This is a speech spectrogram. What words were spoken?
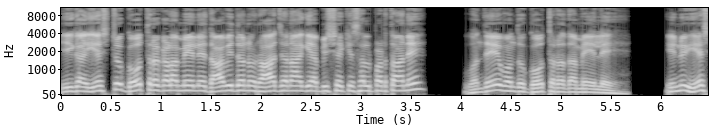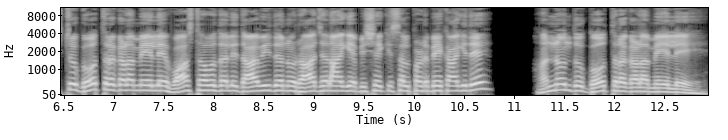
ಈಗ ಎಷ್ಟು ಗೋತ್ರಗಳ ಮೇಲೆ ದಾವಿದನು ರಾಜನಾಗಿ ಅಭಿಷೇಕಿಸಲ್ಪಡ್ತಾನೆ? ಒಂದೇ ಒಂದು ಗೋತ್ರದ ಮೇಲೆ. ಇನ್ನು ಎಷ್ಟು ಗೋತ್ರಗಳ ಮೇಲೆ ವಾಸ್ತವದಲ್ಲಿ ದಾವಿದನು ರಾಜನಾಗಿ ಅಭಿಷೇಕಿಸಲ್ಪಡಬೇಕಾಗಿದೆ? ಹನ್ನೊಂದು ಗೋತ್ರಗಳ ಮೇಲೆ.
